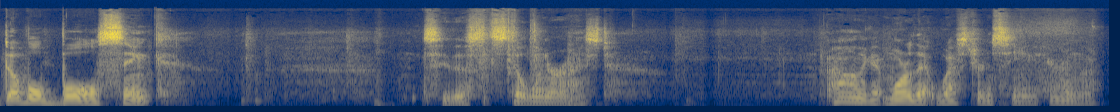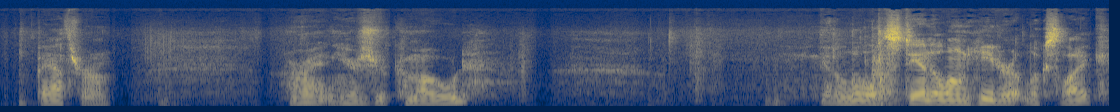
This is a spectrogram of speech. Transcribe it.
Double bowl sink. Let's see this, it's still winterized. Oh, they got more of that western scene here in the bathroom. All right, and here's your commode. Got a little standalone heater, it looks like.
